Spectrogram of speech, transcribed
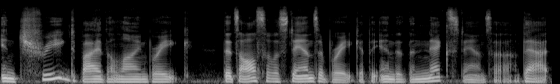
intrigued by the line break that's also a stanza break at the end of the next stanza that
